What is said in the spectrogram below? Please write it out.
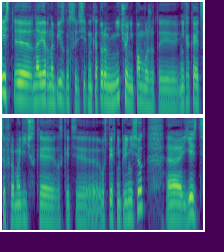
есть, э, наверное, бизнесы, действительно, которым ничего не поможет, и никакая цифра магическая, так сказать, э, успех не принесет. Э, есть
